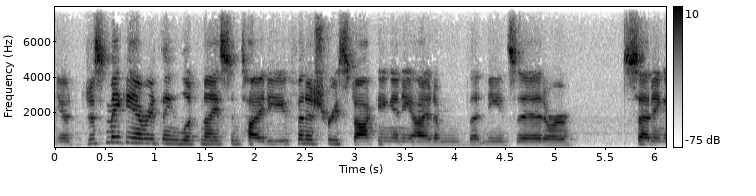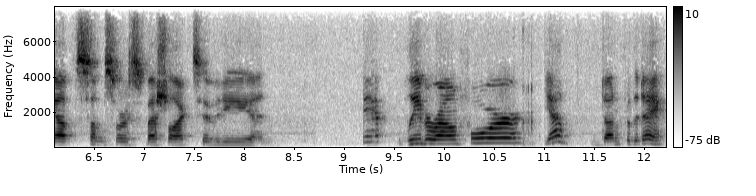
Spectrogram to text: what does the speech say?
you know, just making everything look nice and tidy. Finish restocking any item that needs it, or setting up some sort of special activity, and yeah, leave around four. Yeah, done for the day.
